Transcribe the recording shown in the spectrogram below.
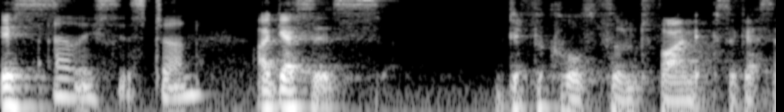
it's at least it's done. I guess it's difficult for them to find it because I guess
